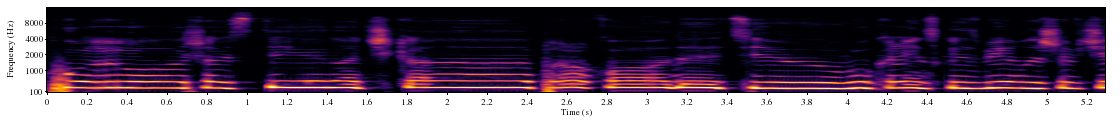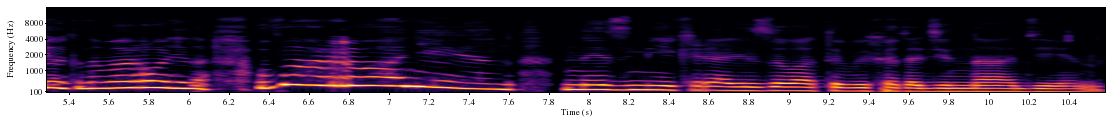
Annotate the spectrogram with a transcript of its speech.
Хороша стіночка! Проходить в української збірній Шевченка на Вороніна. Воронін! Не зміг реалізувати вихід один на один.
